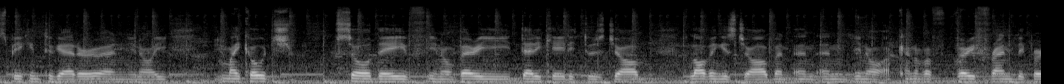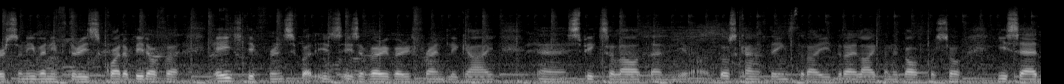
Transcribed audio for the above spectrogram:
speaking together and you know he, my coach saw Dave you know very dedicated to his job loving his job and, and, and you know a kind of a very friendly person even if there is quite a bit of a age difference but he's, he's a very very friendly guy uh, speaks a lot and you know those kind of things that I that I like on the golf course. So he said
